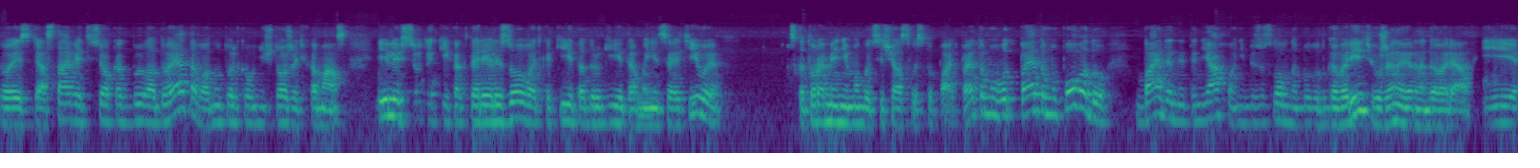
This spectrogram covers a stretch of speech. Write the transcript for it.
То есть оставить все как было до этого, ну только уничтожить Хамас, или все-таки как-то реализовывать какие-то другие там инициативы, с которыми они могут сейчас выступать. Поэтому вот по этому поводу Байден и Таньяху, они, безусловно, будут говорить, уже, наверное, говорят. И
